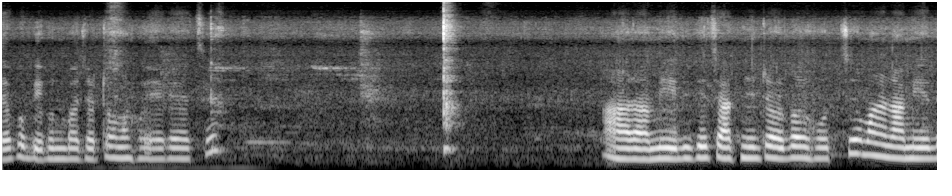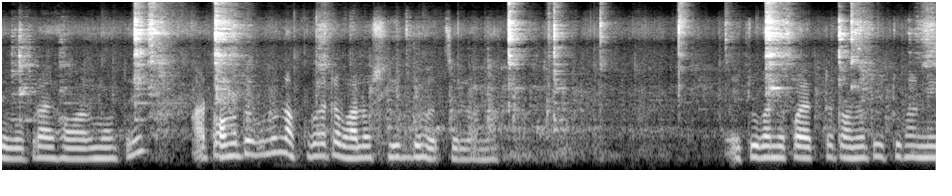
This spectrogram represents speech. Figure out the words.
দেখো, বেগুন ভাজাটাও আমার হয়ে গেছে। আর আমি এদিকে চাটনিটা এবার হচ্ছে মানে নামিয়ে দেবো প্রায় হওয়ার মতোই। আর টমেটোগুলো না, খুব একটা ভালো সিদ্ধ হচ্ছিল না। একটুখানি কয়েকটা টমেটো একটুখানি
